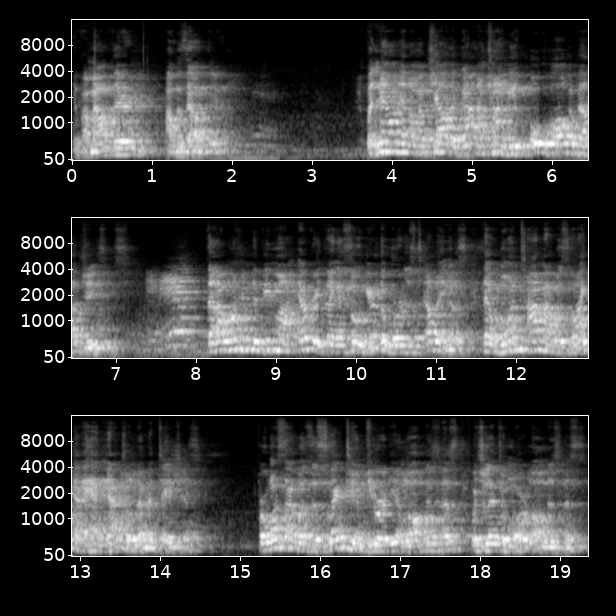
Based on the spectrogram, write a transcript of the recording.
If I'm out there, I was out there. But now that I'm a child of God, I'm trying to be whole hog about Jesus. Amen. That I want him to be my everything. And so here the word is telling us that one time I was like that. I had natural limitations. For once I was a slave to impurity and lawlessness, which led to more lawlessness.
